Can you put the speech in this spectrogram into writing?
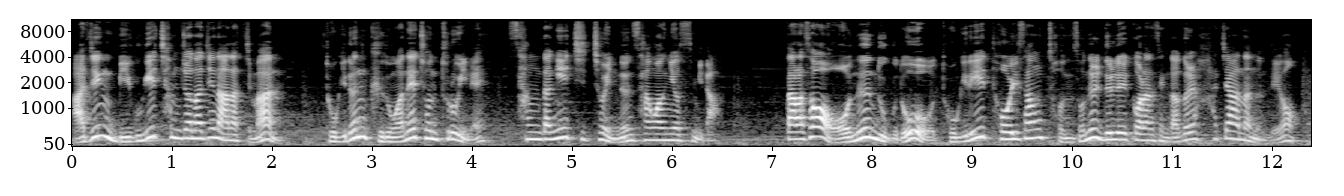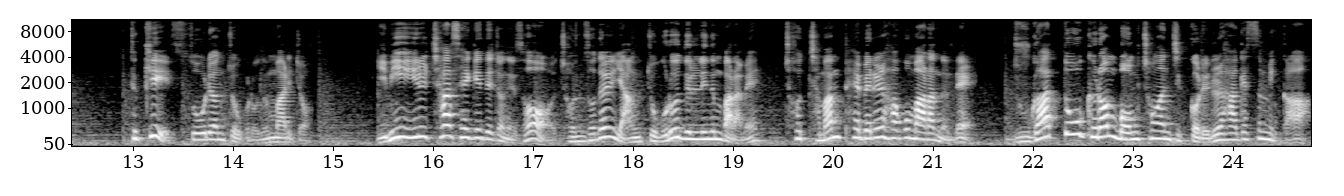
아직 미국이 참전하진 않았지만 독일은 그동안의 전투로 인해 상당히 지쳐 있는 상황이었습니다. 따라서 어느 누구도 독일이 더 이상 전선을 늘릴 거란 생각을 하지 않았는데요. 특히 소련 쪽으로는 말이죠. 이미 1차 세계대전에서 전선을 양쪽으로 늘리는 바람에 처참한 패배를 하고 말았는데 누가 또 그런 멍청한 짓거리를 하겠습니까?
